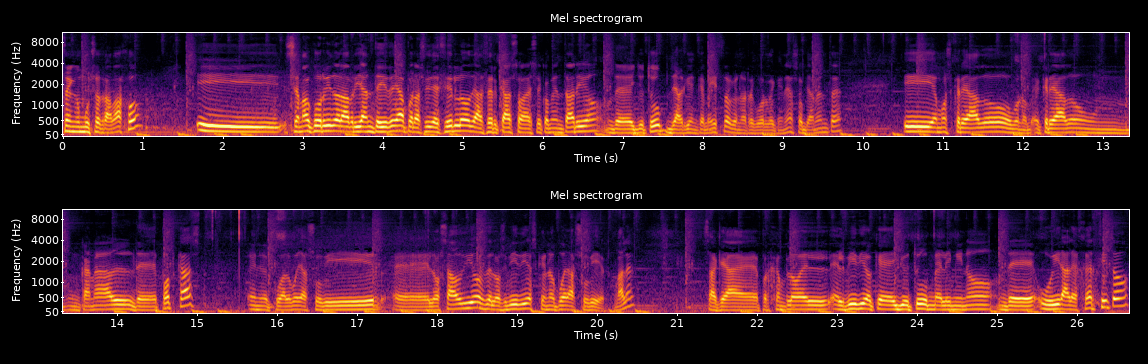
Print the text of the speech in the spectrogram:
tengo mucho trabajo y se me ha ocurrido la brillante idea, por así decirlo, de hacer caso a ese comentario de YouTube de alguien que me hizo, que no recuerdo quién es, obviamente. Y hemos creado, bueno, he creado un, canal de podcast en el cual voy a subir eh, los audios de los vídeos que no pueda subir, ¿vale? O sea que, eh, por ejemplo, el, el vídeo que YouTube me eliminó de huir al ejército,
